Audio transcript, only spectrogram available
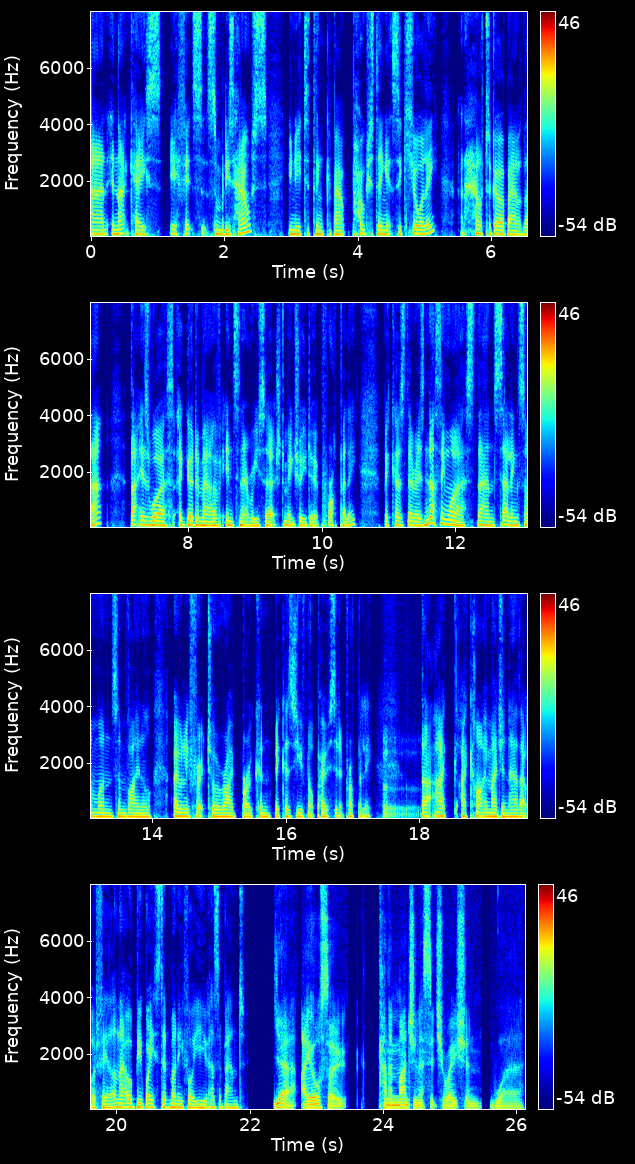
And in that case, if it's at somebody's house, you need to think about posting it securely and how to go about that. That is worth a good amount of internet research to make sure you do it properly because there is nothing worse than selling someone some vinyl only for it to arrive broken because you've not posted it properly. Uh. That I, I can't imagine how that would feel. And that would be wasted money for you as a band. Yeah, I also can imagine a situation where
